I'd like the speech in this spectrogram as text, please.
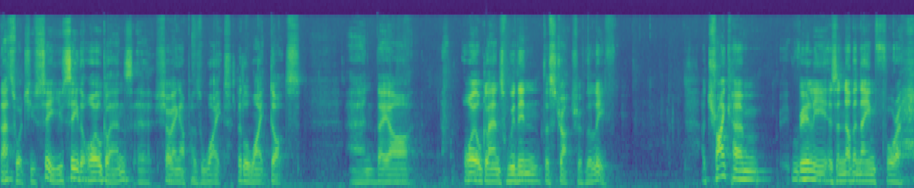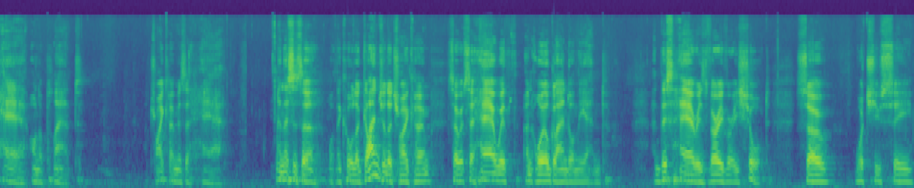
that's what you see. You see the oil glands uh, showing up as white, little white dots. And they are oil glands within the structure of the leaf. A trichome really is another name for a hair on a plant. A trichome is a hair. And this is a, what they call a glandular trichome, so it's a hair with an oil gland on the end. And this hair is very, very short. So what you see,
